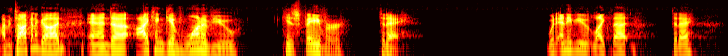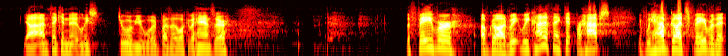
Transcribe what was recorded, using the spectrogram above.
I've been talking to God and uh, I can give one of you his favor today. Would any of you like that today? Yeah, I'm thinking at least two of you would by the look of the hands there the favor of God. We, we kind of think that perhaps if we have God's favor, that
